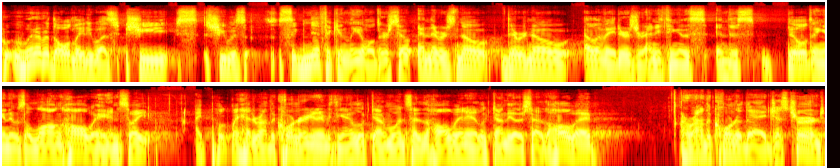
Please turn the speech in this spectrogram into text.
whatever the old lady was, she she was significantly older. So and there was no there were no elevators or anything in this in this building, and it was a long hallway. And so I I poke my head around the corner and everything. I looked down one side of the hallway and I looked down the other side of the hallway around the corner that I had just turned,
